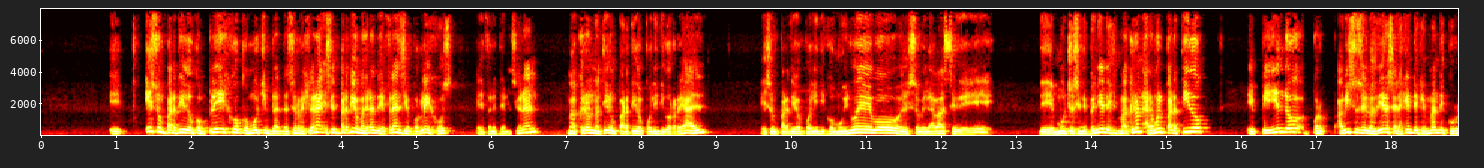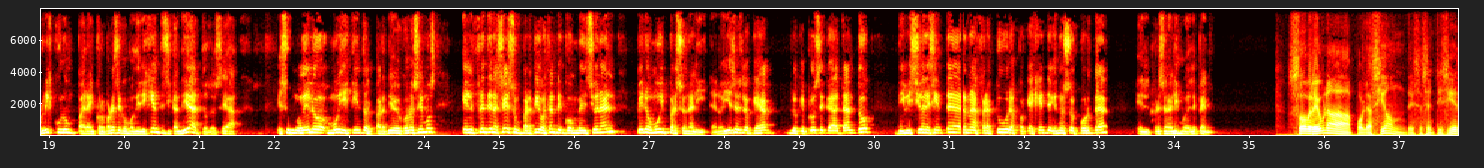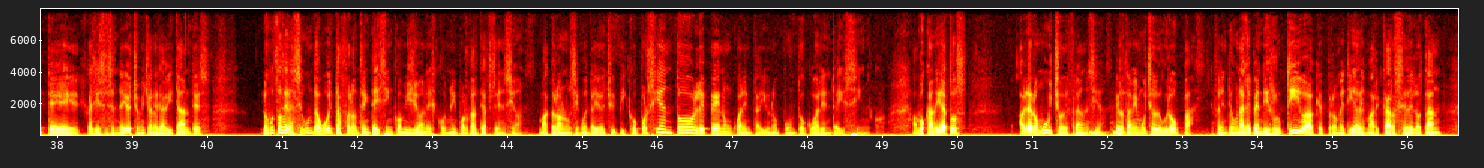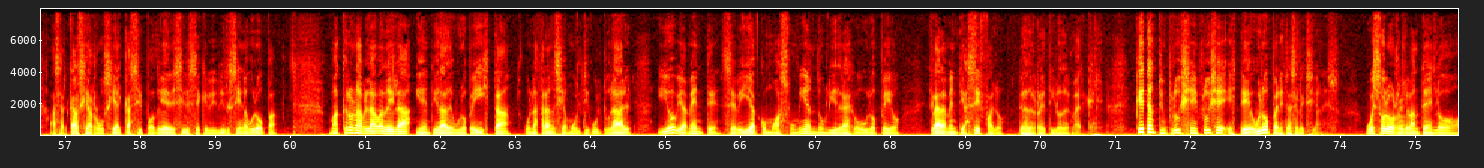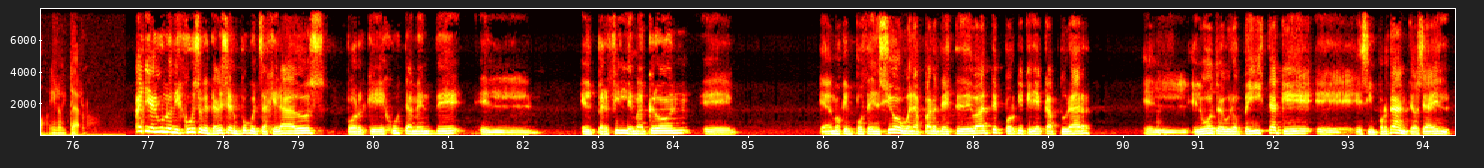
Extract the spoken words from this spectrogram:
Eh, es un partido complejo, con mucha implantación regional. Es el partido más grande de Francia por lejos, el Frente Nacional. Macron no tiene un partido político real es un partido político muy nuevo, sobre la base de, muchos independientes. Macron armó el partido eh, pidiendo por avisos en los diarios a la gente que mande currículum para incorporarse como dirigentes y candidatos. O sea, es un modelo muy distinto al partido que conocemos. El Frente Nacional es un partido bastante convencional, pero muy personalista, ¿no? Y eso es lo que, lo que produce cada tanto divisiones internas, fracturas, porque hay gente que no soporta el personalismo de Le Pen sobre una población de 67, casi 68 millones de habitantes. Los votos de la segunda vuelta fueron 35 millones con una importante abstención. Macron un 58 y pico por ciento, Le Pen un 41.45. Ambos candidatos hablaron mucho de Francia, pero también mucho de Europa, frente a una Le Pen disruptiva que prometía desmarcarse de la OTAN, acercarse a Rusia y casi podría decirse que vivir sin Europa. Macron hablaba de la identidad europeísta, una Francia multicultural y obviamente se veía como asumiendo un liderazgo europeo claramente acéfalo desde el retiro de Merkel. ¿Qué tanto influye, influye este, Europa en estas elecciones? ¿O es solo relevante en lo, interno? Hay algunos discursos que tal vez sean un poco exagerados porque justamente el, perfil de Macron, eh, digamos que potenció buena parte de este debate porque quería capturar el, voto europeísta que eh, es importante. O sea, él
